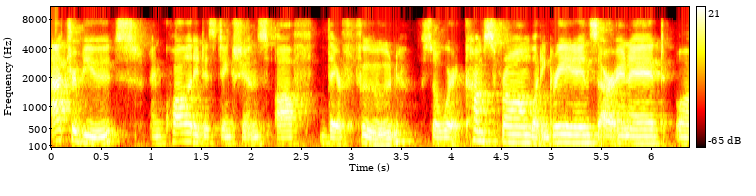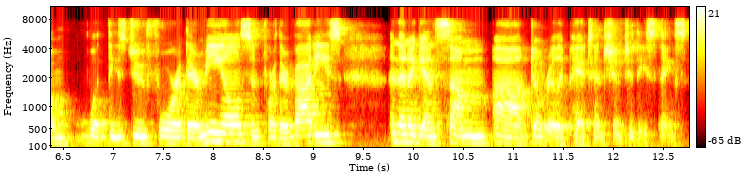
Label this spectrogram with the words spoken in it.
attributes and quality distinctions of their food. So where it comes from, what ingredients are in it, um, what these do for their meals and for their bodies. And then again, some uh, don't really pay attention to these things.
